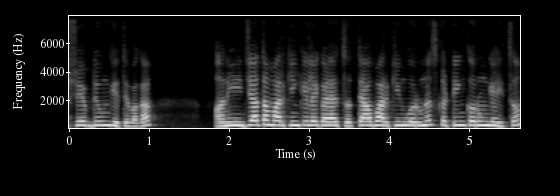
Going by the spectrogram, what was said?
शेप देऊन घेते बघा. आणि जे आता मार्किंग केलं आहे गळ्याचं त्या मार्किंगवरूनच कटिंग करून घ्यायचं.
